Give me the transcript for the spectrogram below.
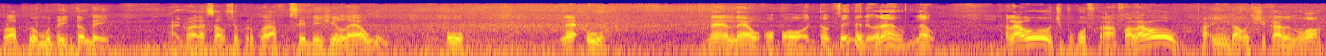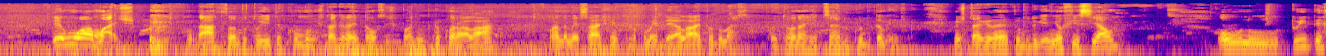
próprio, eu mudei também. Agora é só você procurar por CDG Léo O. Léo. Né? Léo O. Então você entendeu, né? Léo. Léo, tipo como ficar fala O, aí dá uma esticada no O. Tem um O a mais. Dá tanto no Twitter como no Instagram, então vocês podem me procurar lá. Manda mensagem, troca uma ideia lá e tudo mais. Ou então na rede social do clube também. No Instagram, Clube do Game Oficial ou no Twitter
